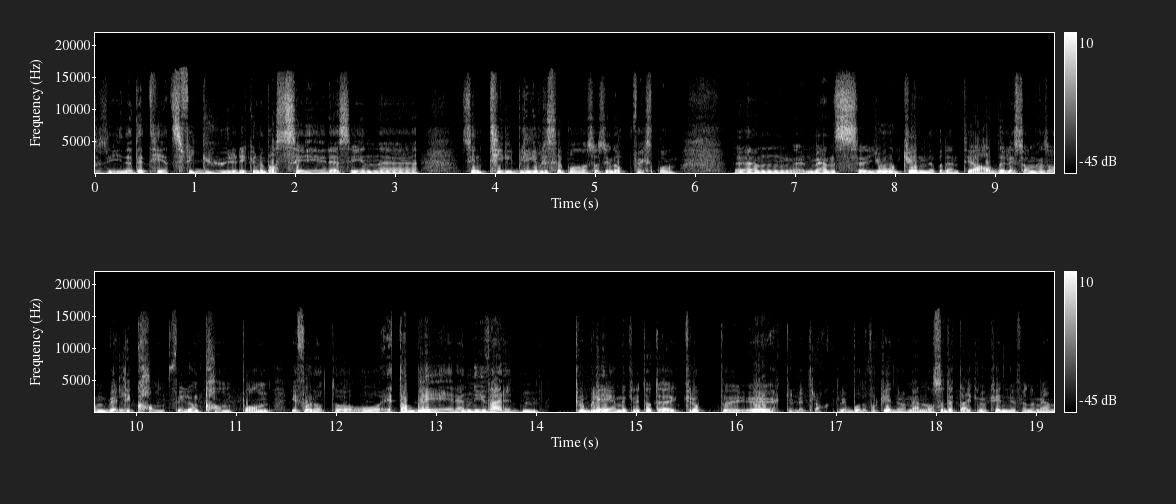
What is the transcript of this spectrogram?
si, identitetsfigurer de kunne basere sin, eh, sin tilblivelse på, altså sin oppvekst på. Um, mens jo kvinner på den tida hadde liksom en sånn veldig kampvilje og en kampånd i forhold til å, å etablere en ny verden. Problemet knytta til kropp øker betraktelig både for kvinner og menn. Altså Dette er ikke noe kvinnelig fenomen.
